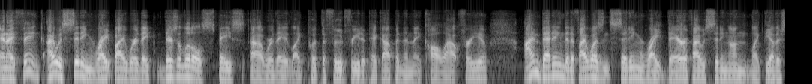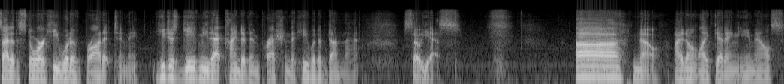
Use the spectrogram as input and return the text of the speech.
and I think I was sitting right by where they there's a little space uh, where they like put the food for you to pick up and then they call out for you. I'm betting that if I wasn't sitting right there, if I was sitting on like the other side of the store, he would have brought it to me. He just gave me that kind of impression that he would have done that. So yes. Uh no, I don't like getting emails.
